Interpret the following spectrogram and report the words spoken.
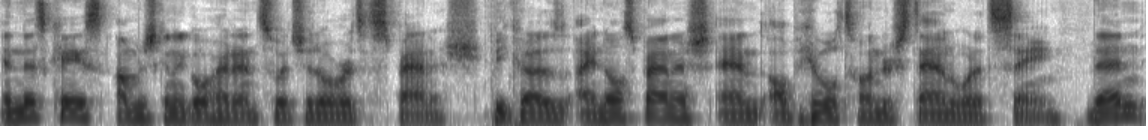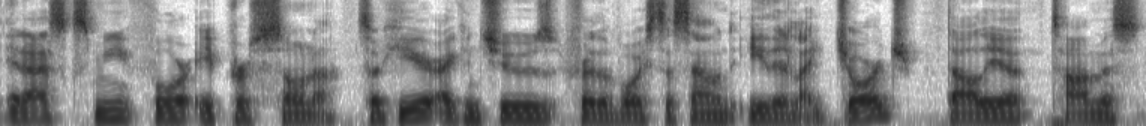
In this case, I'm just going to go ahead and switch it over to Spanish because I know Spanish and I'll be able to understand what it's saying. Then it asks me for a persona. So here I can choose for the voice to sound either like George, Dahlia, Thomas,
